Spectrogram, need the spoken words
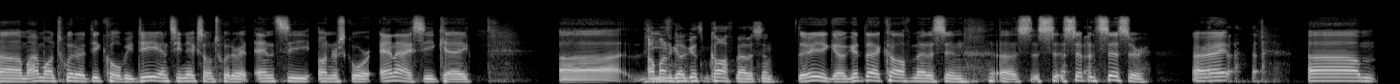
Um, I'm on Twitter at the Colby D. NC Nick's on Twitter at NC underscore NICK. Uh, I'm gonna go get some cough medicine. there you go. Get that cough medicine. Uh, s- s- sip and sisser. All right. Um,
